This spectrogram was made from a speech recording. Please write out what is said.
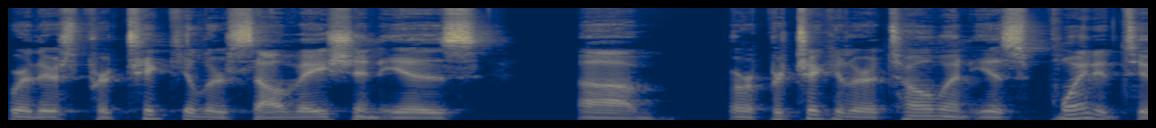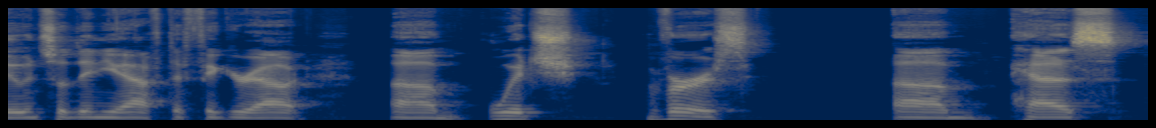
where there's particular salvation is um, or particular atonement is pointed to, and so then you have to figure out um, which verse um, has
